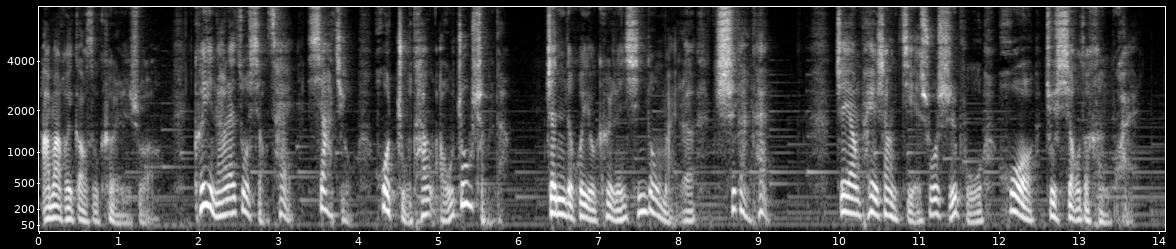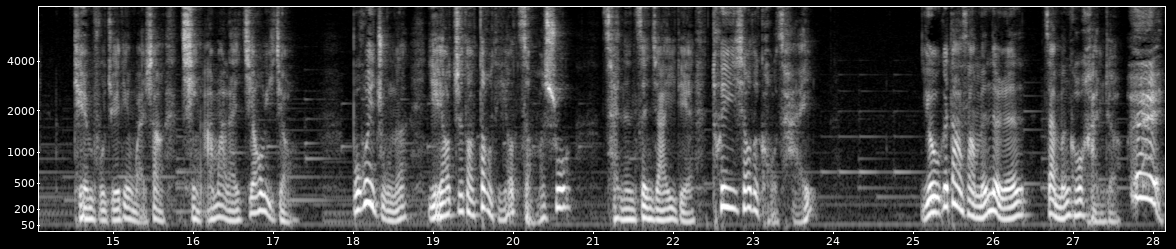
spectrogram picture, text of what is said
阿妈会告诉客人说。可以拿来做小菜、下酒或煮汤、熬粥什么的，真的会有客人心动买了吃看看。这样配上解说食谱，货就销得很快。天福决定晚上请阿妈来教一教，不会煮呢，也要知道到底要怎么说，才能增加一点推销的口才。有个大嗓门的人在门口喊着：“哎，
